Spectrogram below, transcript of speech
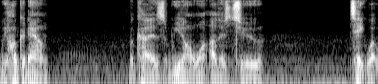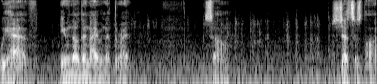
we hunker down because we don't want others to take what we have even though they're not even a threat so, it's just a thought.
